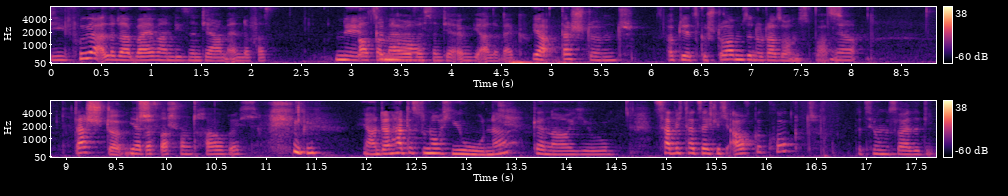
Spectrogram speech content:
die früher alle dabei waren, die sind ja am Ende fast. Nee, außer genau. Meredith sind ja irgendwie alle weg. Ja, das stimmt. Ob die jetzt gestorben sind oder sonst was. Ja. Das stimmt. Ja, das war schon traurig. Ja, und dann hattest du noch You, ne? Genau, You. Das habe ich tatsächlich auch geguckt. Beziehungsweise die.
